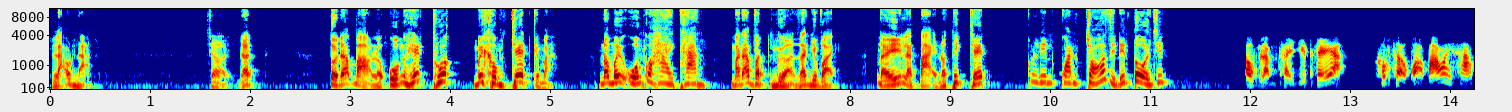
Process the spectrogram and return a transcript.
lão nạt. Trời đất, tôi đã bảo là uống hết thuốc mới không chết kìa mà. Nó mới uống có hai thang mà đã vật ngửa ra như vậy. Đấy là tại nó thích chết. Có liên quan chó gì đến tôi chứ? Ông làm thầy như thế à? Không sợ quả báo hay sao?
